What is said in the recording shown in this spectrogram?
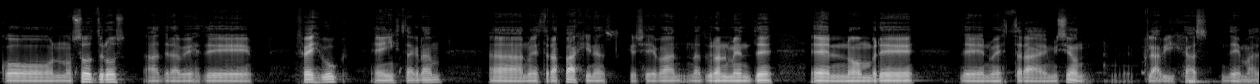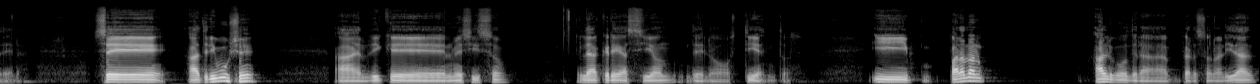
con nosotros a través de Facebook e Instagram a nuestras páginas que llevan naturalmente el nombre de nuestra emisión, Clavijas de Madera. Se atribuye a Enrique el Mesizo la creación de los tientos. Y para hablar algo de la personalidad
